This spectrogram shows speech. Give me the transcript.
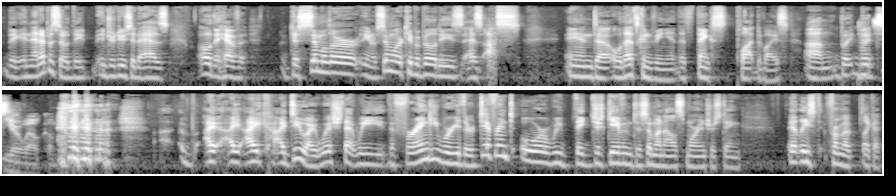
they, in that episode, they introduce it as oh, they have the similar you know similar capabilities as us. And uh, oh, that's convenient. That's thanks plot device. Um, but but You're welcome. I, I, I, I do. I wish that we the Ferengi were either different or we they just gave them to someone else more interesting, at least from a like a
